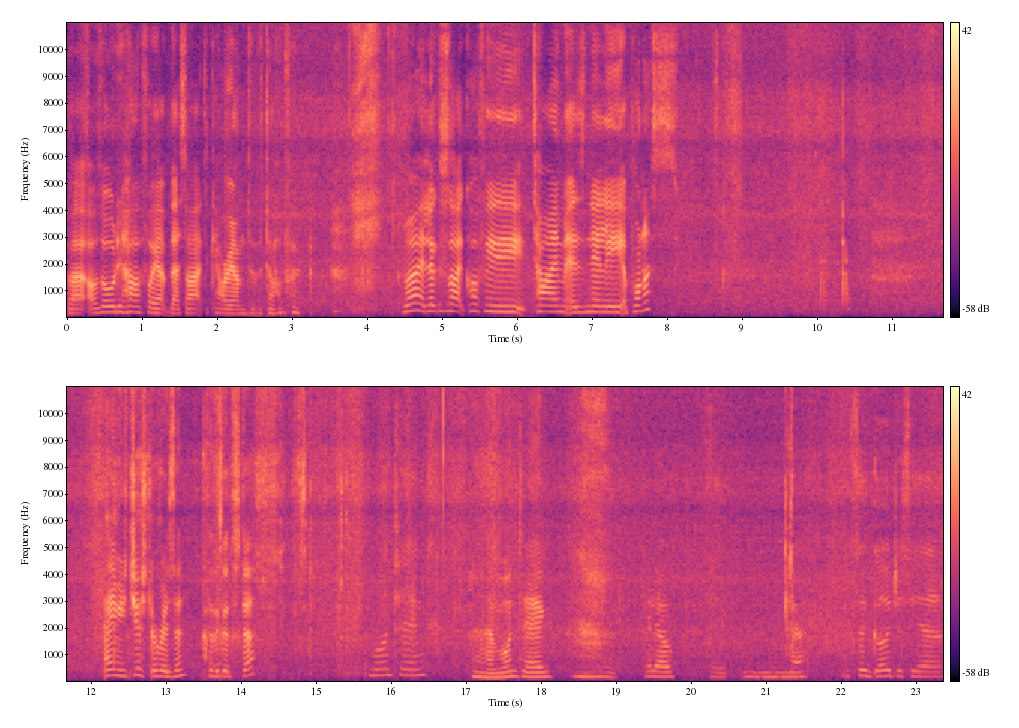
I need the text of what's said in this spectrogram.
but I was already halfway up there, so I had to carry on to the top. right, looks like coffee time is nearly upon us. Amy's just arisen for the good stuff. Morning. Morning. Hello. Hey. Mm, yeah, It's so gorgeous here.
